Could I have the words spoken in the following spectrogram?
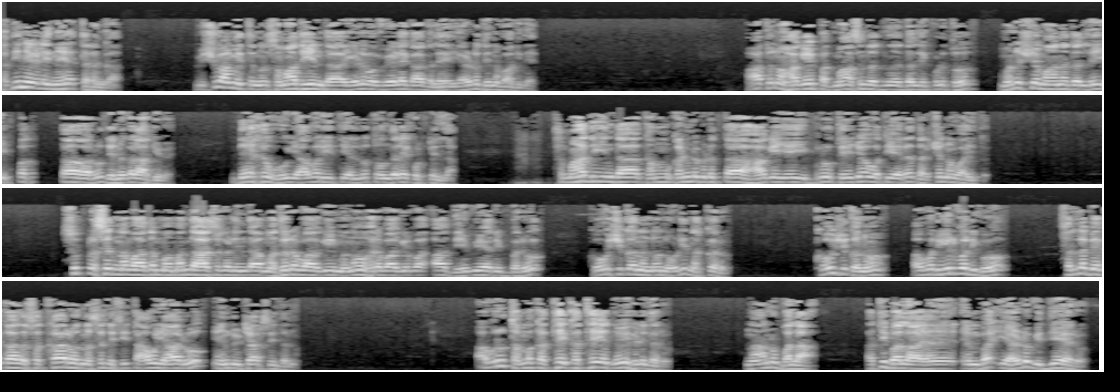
ಹದಿನೇಳನೇ ತರಂಗ. ವಿಶ್ವಾಮಿತ್ರನು ಸಮಾಧಿಯಿಂದ ಏಳುವ ವೇಳೆಗಾಗಲೇ ಎರಡು ದಿನವಾಗಿದೆ. ಆತನು ಹಾಗೆ ಪದ್ಮಾಸನದಲ್ಲಿ ಕುಳಿತು ಮನುಷ್ಯಮಾನದಲ್ಲಿ ಇಪ್ಪತ್ತಾರು ದಿನಗಳಾಗಿವೆ. ದೇಹವು ಯಾವ ರೀತಿಯಲ್ಲೂ ತೊಂದರೆ ಕೊಟ್ಟಿಲ್ಲ. ಸಮಾಧಿಯಿಂದ ಕಮ್ಮು ಕಂಡುಬಿಡುತ್ತಾ ಹಾಗೆಯೇ ಇಬ್ಬರು ತೇಜೋವತಿಯರ ದರ್ಶನವಾಯಿತು. ಸುಪ್ರಸನ್ನವಾದ ಮಂದಹಾಸಗಳಿಂದ ಮಧುರವಾಗಿ ಮನೋಹರವಾಗಿರುವ ಆ ದೇವಿಯರಿಬ್ಬರು ಕೌಶಿಕನನ್ನು ನೋಡಿ ನಕ್ಕರು. ಕೌಶಿಕನು, ಅವರಿರುವರಿಗೂ ಸಲ್ಲಬೇಕಾದ ಸತ್ಕಾರವನ್ನು ಸಲ್ಲಿಸಿ ತಾವು ಯಾರು ಎಂದು ವಿಚಾರಿಸಿದನು. ಅವರು ತಮ್ಮ ಕಥೆ ಕಥೆಯನ್ನು ಹೇಳಿದರು. ನಾನು ಬಲ, ಅತಿ ಬಲ ಎಂಬ ಎರಡು ವಿದ್ಯೆಯರು.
